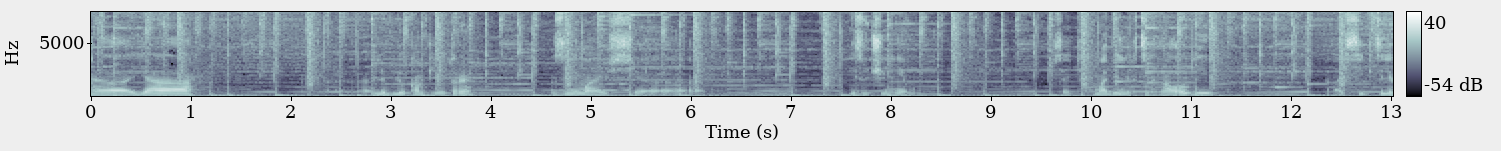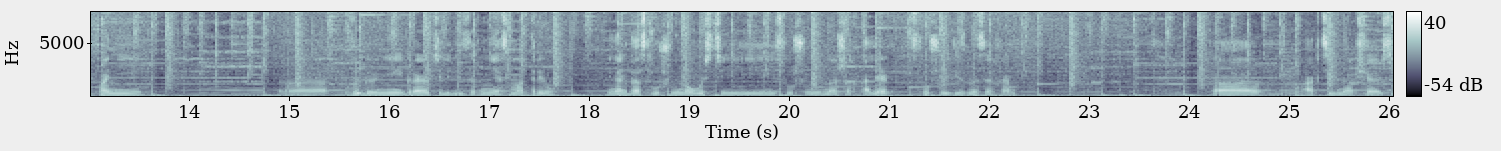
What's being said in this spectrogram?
Я люблю компьютеры, занимаюсь изучением всяких мобильных технологий, SIP-телефонии, Э, в игры не играю, телевизор не смотрю. Иногда слушаю новости и слушаю наших коллег, слушаю бизнес FM. Эм. Э, активно общаюсь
